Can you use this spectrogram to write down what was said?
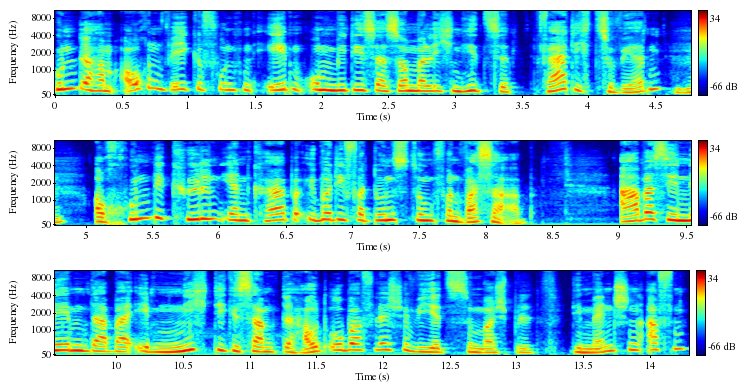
Hunde haben auch einen Weg gefunden, eben um mit dieser sommerlichen Hitze fertig zu werden. Mhm. Auch Hunde kühlen ihren Körper über die Verdunstung von Wasser ab. Aber sie nehmen dabei eben nicht die gesamte Hautoberfläche, wie jetzt zum Beispiel die Menschenaffen,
